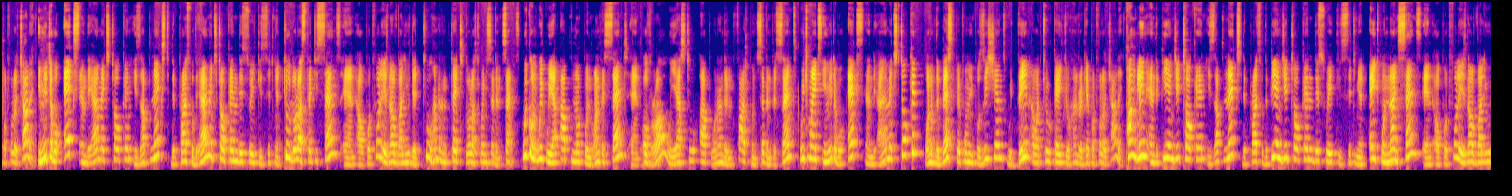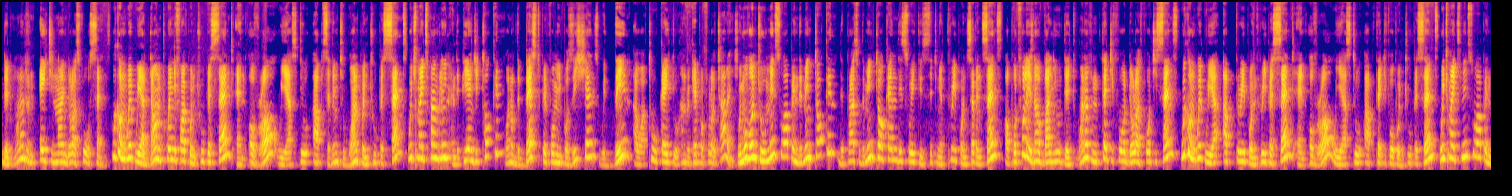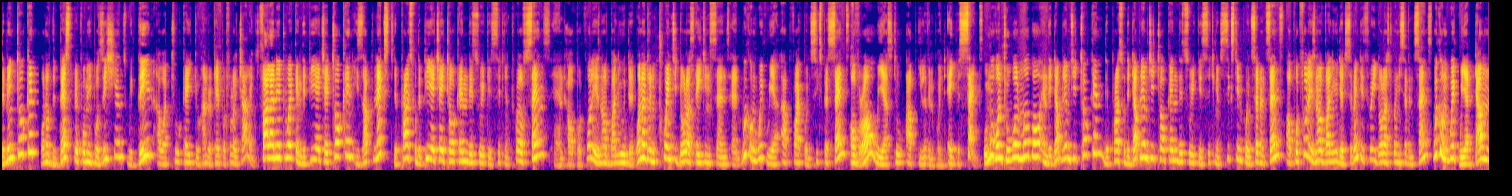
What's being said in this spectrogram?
Portfolio Challenge. Immutable X and the IMX token is up next. The price for the IMX token this week is sitting at $2.30 and our portfolio is now valued at $230.27. Week on week, we are up 0.1% and overall, we are still up 105.7%, which makes Immutable X and the IMX token one of the best performing positions within our 2K to 100K portfolio challenge. Pangolin and the PNG token is up next. The price for the PNG token this week is sitting at 8.9 cents and our portfolio is now valued at $189.04. Week on week, we are down 25.2%, and overall, we are still up 71.2%, which makes Pangolin and the PNG token one of the best performing positions within our 2K to 100K portfolio challenge. We move on to MinSwap and the Mint token. The price of the Mint token this week is sitting at 3.7 cents. Our portfolio is now valued at $134.40. Week on week, we are up 3.3%, and overall, we are still up 34.2%, which makes MinSwap and the Mint token one of the best performing positions within our 2K to 100K portfolio challenge. Phala Network and the PHA token is up next. The price for the PHA token this week is sitting at 12 cents, and our portfolio is now valued at $120.18. And week on week, we are up 5.6%. Overall, we are still up 11.8%. We move on to World Mobile and the WMT token. The price for the WMT token this week is sitting at 16.7 cents. Our portfolio is now valued at $73.27. Week on week, we are down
